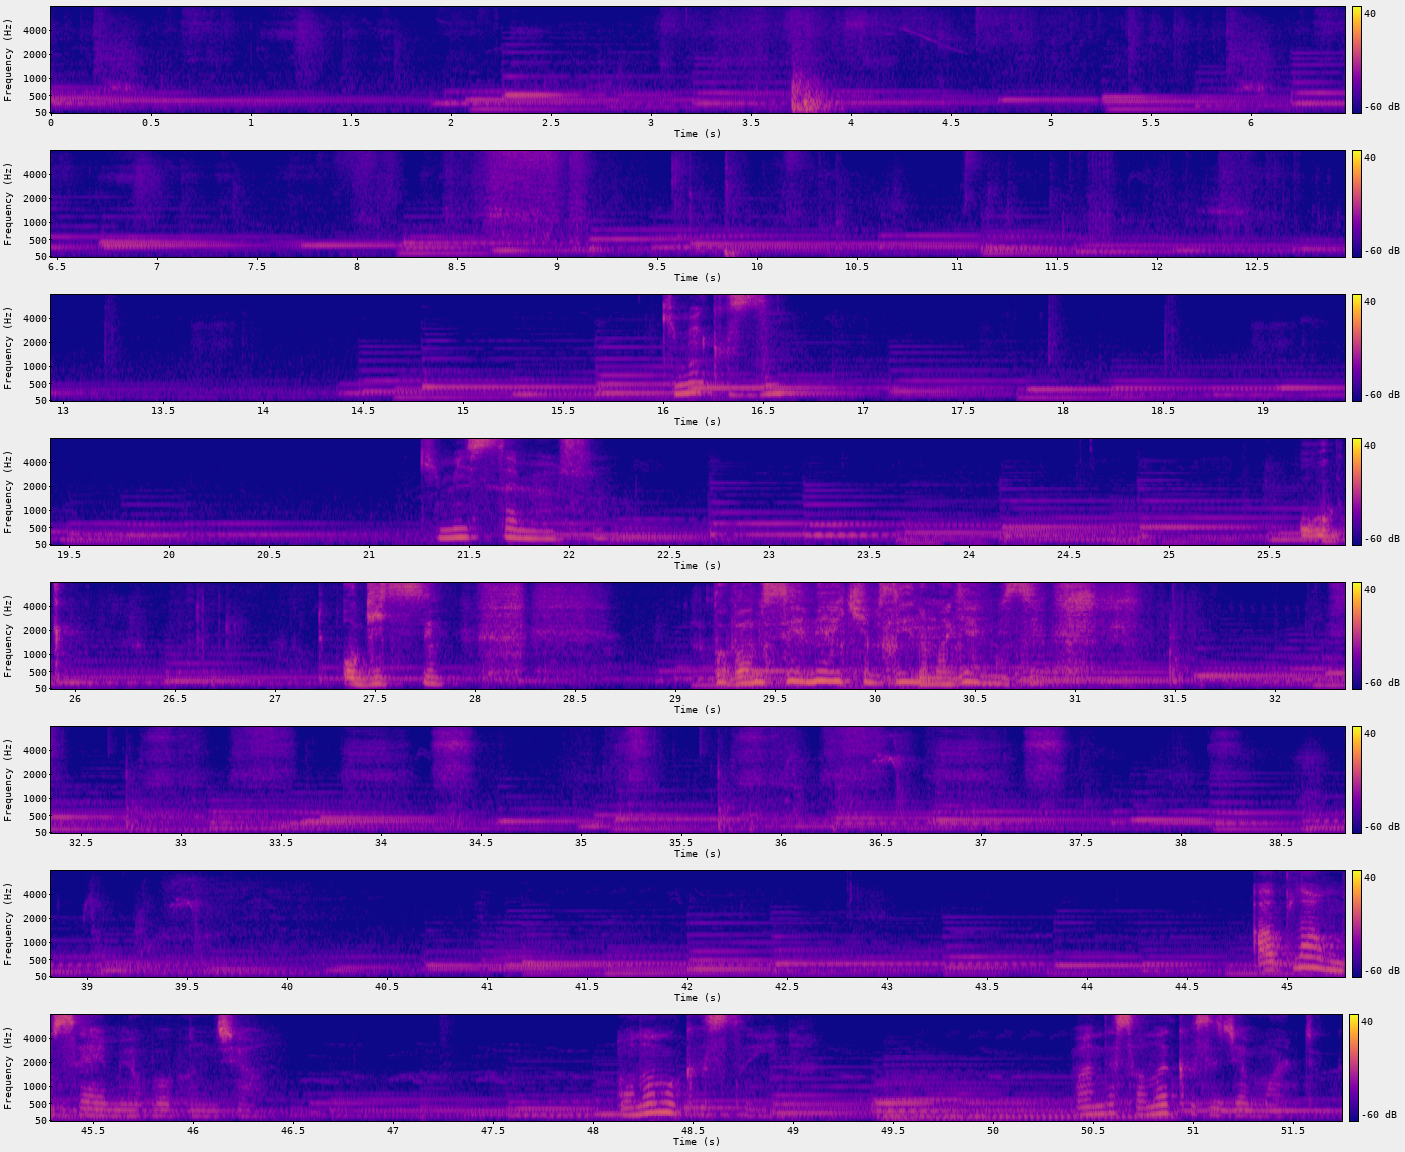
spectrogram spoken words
Kime kızdın? Kimi istemiyorsun? O... O gitsin. Babamı sevmeyen kimse yanıma gelmesin. Ablam mı sevmiyor babanı Can? Ona mı kızdın? Ben de sana kızacağım artık.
